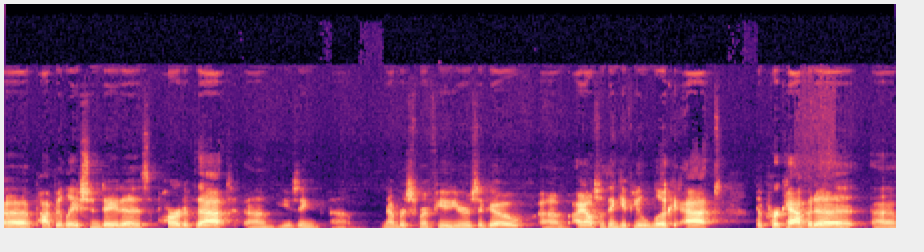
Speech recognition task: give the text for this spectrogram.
uh, population data is a part of that, um, using um, numbers from a few years ago. Um, I also think if you look at the per capita uh,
